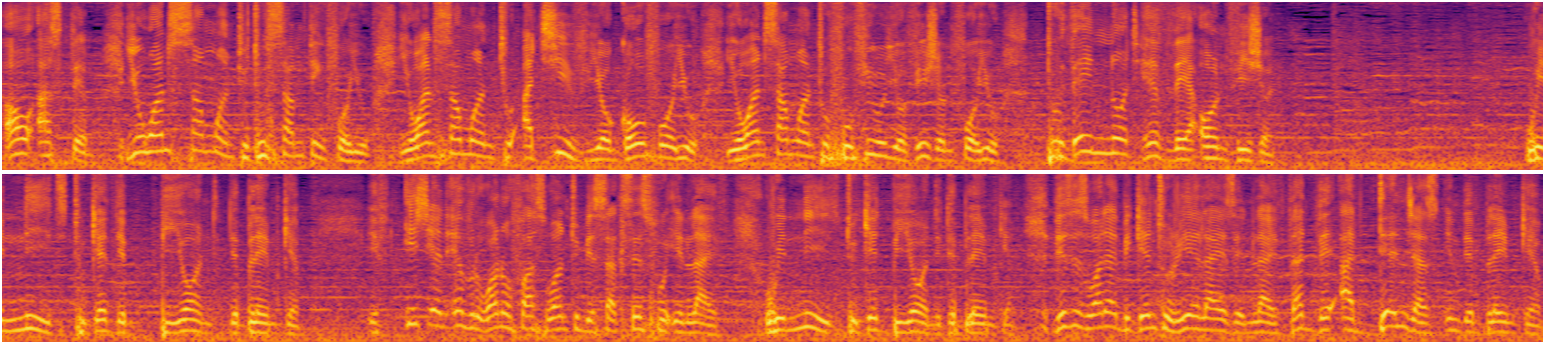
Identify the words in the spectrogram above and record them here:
I'll ask them, you want someone to do something for you, you want someone to achieve your goal for you, you want someone to fulfill your vision for you. Do they not have their own vision? We need to get the, beyond the blame game. If each and every one of us want to be successful in life, we need to get beyond the blame game. This is what I began to realize in life that there are dangers in the blame game.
